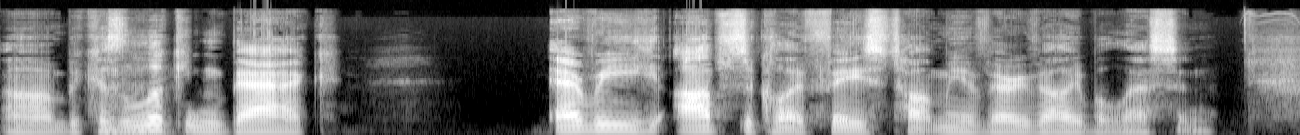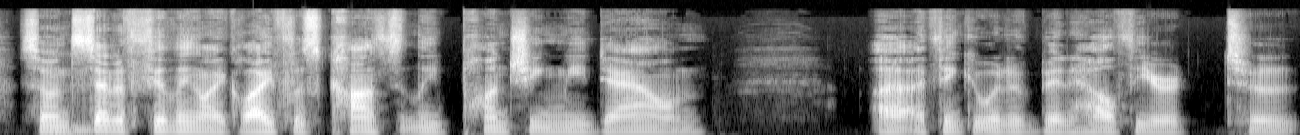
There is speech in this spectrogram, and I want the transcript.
um, because Mhm. looking back, every obstacle I faced taught me a very valuable lesson. So Mhm. instead of feeling like life was constantly punching me down, uh, I think it would have been healthier to.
